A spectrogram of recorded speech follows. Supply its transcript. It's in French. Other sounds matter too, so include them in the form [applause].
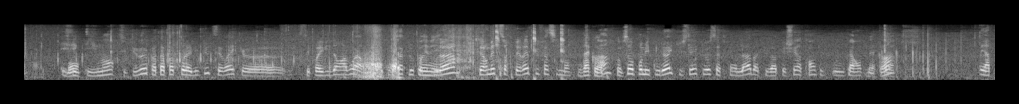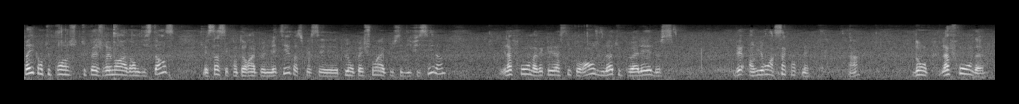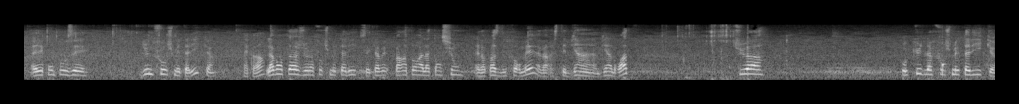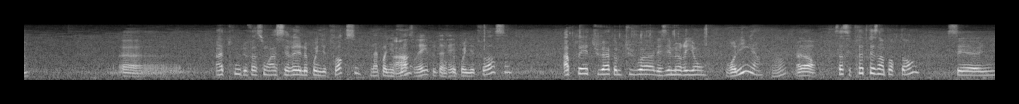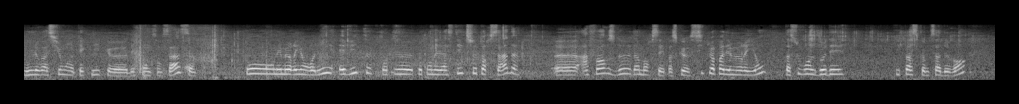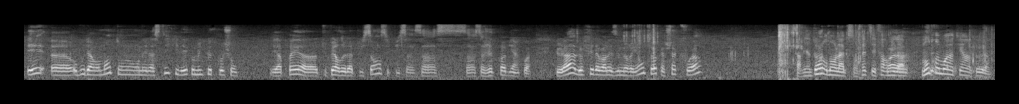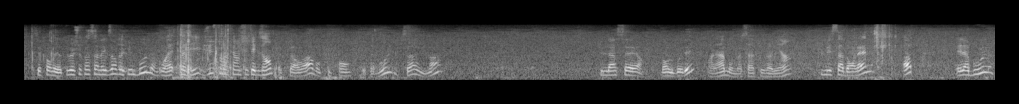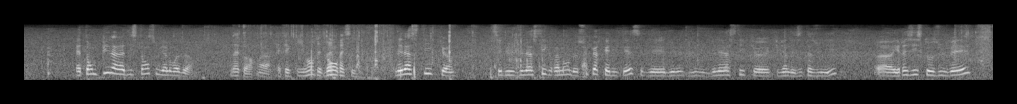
Bon. Effectivement. Si tu veux, quand t'as pas trop l'habitude, c'est vrai que c'est pas évident à voir. C'est pour ça que le code Oui, mais- couleur permet de se repérer plus facilement. D'accord. Hein Comme ça, au premier coup d'œil, tu sais que cette fronde-là, bah, tu vas pêcher à 30 ou ou 40 mètres. D'accord. Voilà. Et après, quand tu, prends, tu pêches vraiment à grande distance, mais ça, c'est quand tu auras un peu de métier, parce que c'est plus on pêche loin, plus c'est difficile. hein. La fronde avec l'élastique orange, où là, tu peux aller de vers environ à 50 mètres. hein. Donc, la fronde, elle est composée d'une fourche métallique. D'accord. L'avantage de la fourche métallique, c'est qu'avec par rapport à la tension, elle va pas se déformer, elle va rester bien, bien droite. Tu as au cul de la fourche métallique euh, un trou de façon à insérer le poignet de force, La poignée de Hein force, oui, tout à donc fait. le poignet de force. Après, tu as, comme tu vois, les émerillons rolling. Alors, ça c'est très très important. C'est une innovation technique euh, des fonds de sans sas. Ton émerillon rolling évite que ton- que ton élastique se torsade euh, à force d'amorcer. Parce que si tu n'as pas d'émerillon, tu as souvent le godet qui passe comme ça devant. Et euh, au bout d'un moment, ton élastique il est comme une queue de cochon. Et après, euh, tu perds de la puissance et puis ça, ça, ça, ça jette pas bien. quoi. Que là, le fait d'avoir les émerillons, toc, à chaque fois, Ça revient toujours dans l'axe, en fait, c'est formidable. Voilà. Montre-moi, tiens, un peu là. c'est formidable. Tu veux que je fasse un exemple avec une boule? Ouais, vas-y, juste on va faire un petit exemple. Faire voir. Donc tu prends ta boule, ça, une main. Tu l'insères dans le godet. Voilà, bon bah ça, tout va bien. Tu mets ça dans l'aine. Hop. Et la boule, elle tombe pile à la distance où il y a le water. D'accord. Voilà. Effectivement, c'est très Donc, précis. L'élastique, c'est de l'élastique vraiment de super qualité. C'est des- des- du- de l'élastique euh, qui vient des États-Unis. Euh, il résiste aux UV.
